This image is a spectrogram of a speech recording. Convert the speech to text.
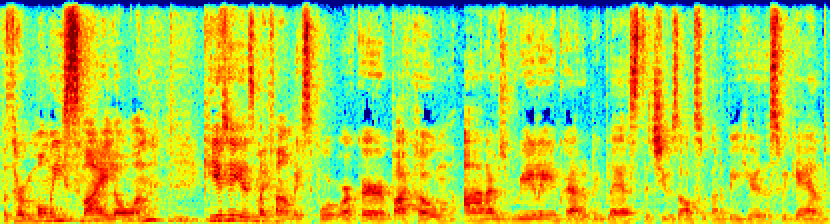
with her mummy smile on. Katie is my family support worker back home, and I was really incredibly blessed that she was also going to be here this weekend.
